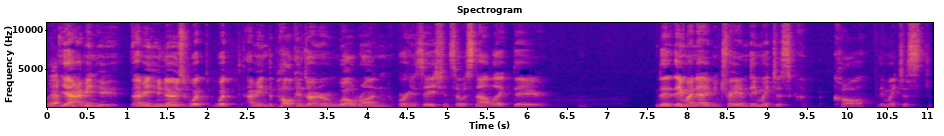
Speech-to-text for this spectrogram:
Well, Yeah, I mean, who? I mean, who knows what? What? I mean, the Pelicans aren't a well-run organization, so it's not like they're. They, they might not even trade him. They might just call. They might just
